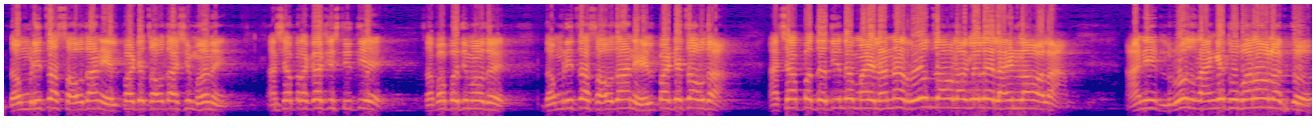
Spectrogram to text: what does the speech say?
दमडीचा सौदा आणि हेलपाटे चौदा अशी म्हण आहे. अशा प्रकारची स्थिती आहे. सभापती महोदय दमडीचा सौदा आणि हेलपाटे चौदा अशा पद्धतीनं महिलांना रोज जावं लागलेलं आहे लाईन लावायला. आणि रोज रांगेत उभं राहावं लागतं.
